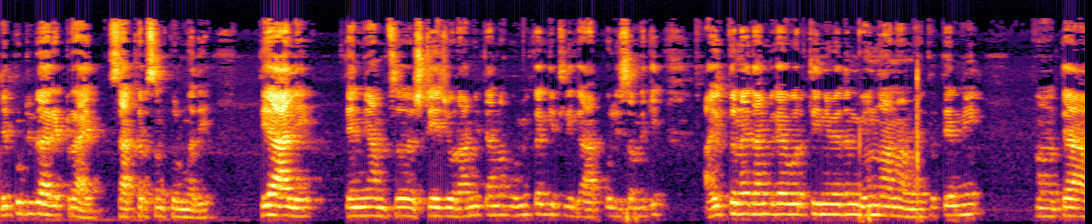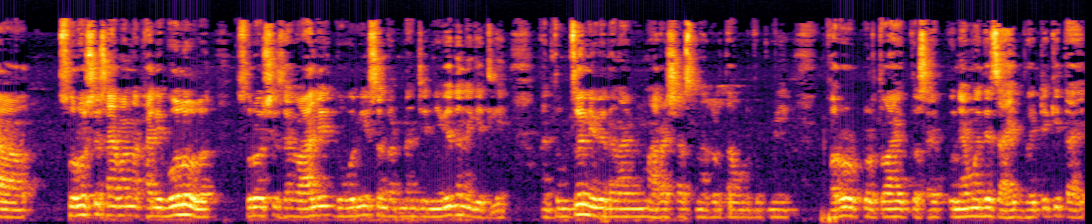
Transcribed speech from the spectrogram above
डेप्युटी डायरेक्टर आहेत साखर संकुलमध्ये. ते आले त्यांनी आमचं स्टेजवर आम्ही त्यांना भूमिका घेतली का पोलिसांना की आयुक्त नाहीत आम्ही काय वरती निवेदन घेऊन जाणार नाही. तर त्यांनी त्या सुरवशे साहेबांना खाली बोलवलं. सुरवशे साहेब आले दोन्ही संघटनांचे निवेदनं घेतली. आणि तुमचं निवेदन आम्ही महाराष्ट्र शासनाकरता ताबडतोब मी फॉरवर्ड करतो. आयुक्त साहेब पुण्यामध्येच आहेत बैठकीत आहेत.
